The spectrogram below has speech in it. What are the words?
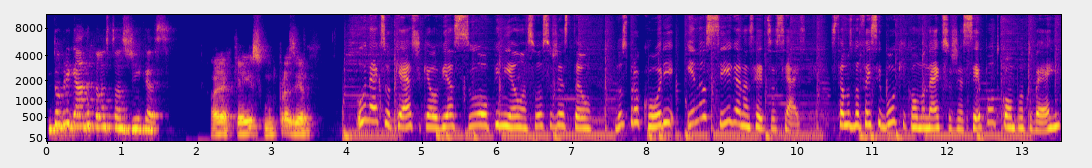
Muito obrigada pelas tuas dicas. Olha, que é isso, muito prazer. O NexoCast quer ouvir a sua opinião, a sua sugestão. Nos procure e nos siga nas redes sociais. Estamos no Facebook como nexogc.com.br,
